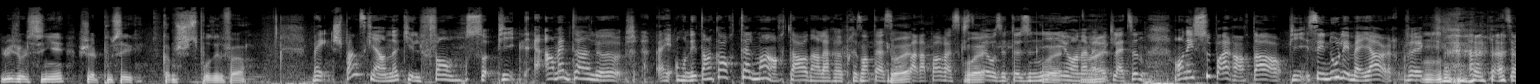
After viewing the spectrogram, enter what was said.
lui je vais le signer je vais le pousser comme je suis supposé le faire? Ben, je pense qu'il y en a qui le font. Ça. Puis en même temps, là, on est encore tellement en retard dans la représentation Ouais. par rapport à ce qui Ouais. se fait aux États-Unis Ouais. ou en Amérique Ouais. latine. On est super en retard. Puis c'est nous les meilleurs. Fait que, tu sais,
